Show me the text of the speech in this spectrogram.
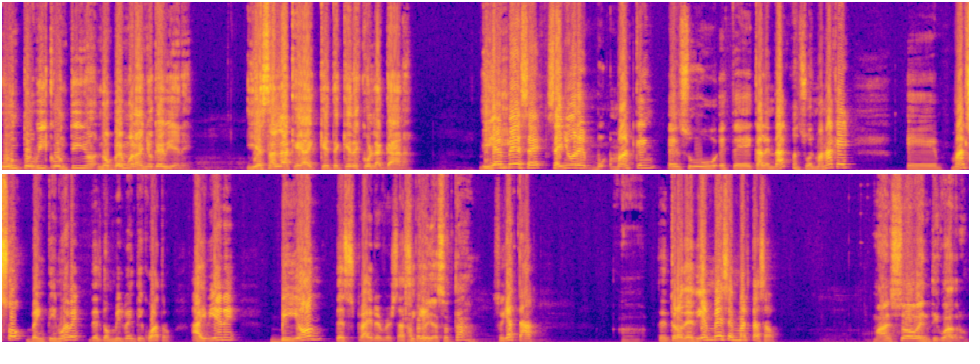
Un to be continuo. Nos vemos el año que viene. Y esa es la que hay. Que te quedes con las ganas. Y- 10 y- meses, señores, marquen en su este calendario, en su almanaque, eh, marzo 29 del 2024. Ahí viene Beyond the Spider-Verse. Ah, Así pero que ya eso está. eso ya está. Dentro de 10 meses, mal tasado. Marzo 24.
